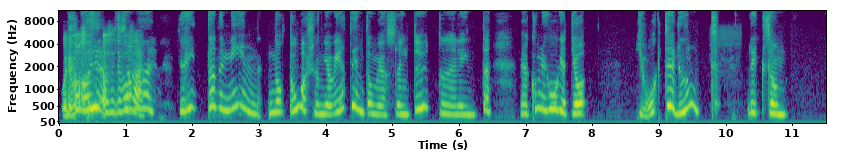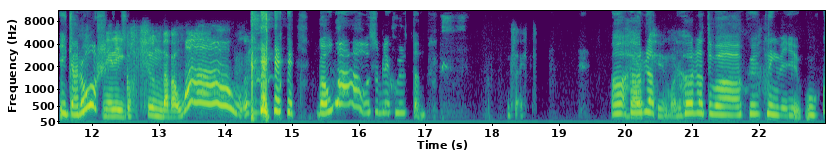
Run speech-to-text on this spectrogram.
Och det var så, ja, alltså det var så här. Jag hittade min något år sedan. Jag vet inte om jag slängt ut den eller inte. Men jag kommer ihåg att jag, jag åkte runt liksom i garage. nere i Gottsunda bara wow! Bara wow! Och så blev jag skjuten. Exakt. Ja, hörde du att, hörde att det var skjutning vid OK?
